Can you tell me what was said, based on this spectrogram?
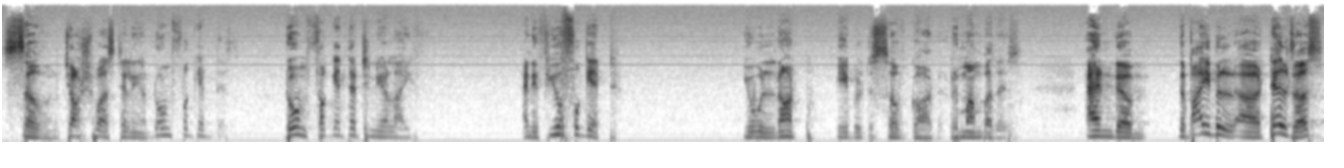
Serve Him. Joshua is telling him, don't forget this. Don't forget that in your life. And if you forget, you will not be able to serve God. Remember this. And um, the Bible uh, tells us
